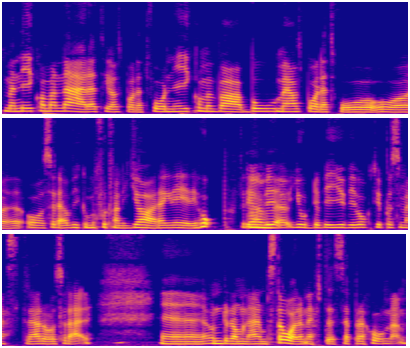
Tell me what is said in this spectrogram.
men ni kommer nära till oss båda två, ni kommer bara bo med oss båda två och, och sådär och vi kommer fortfarande göra grejer ihop. För det har vi, gjorde vi ju, vi åkte ju på semestrar och sådär eh, under de närmsta åren efter separationen.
